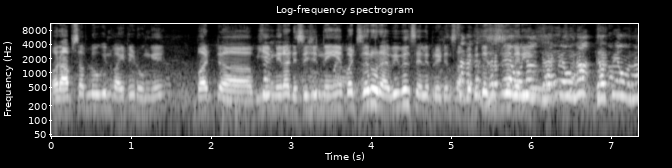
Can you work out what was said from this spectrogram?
और आप सब लोग इनवाइटेड होंगे बट ये मेरा डिसीज़न नहीं है बट ज़रूर है we will celebrate in some way because this is a very घर पे होना घर पे होना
